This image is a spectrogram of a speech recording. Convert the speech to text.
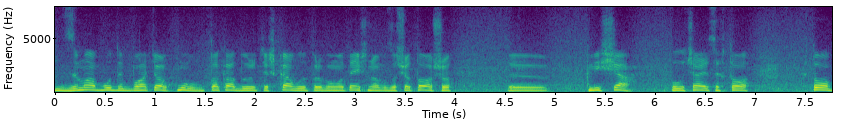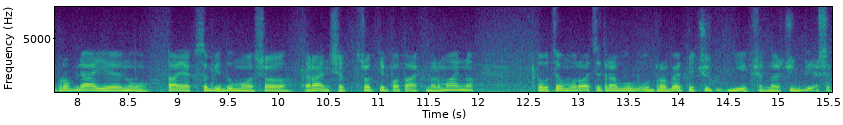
зима буде багатьох, ну, така дуже тяжка, буде проблематична за що того, що е, кліща. Получається, хто, хто обробляє, ну, так як собі думав, що раніше, що типу так нормально, то в цьому році треба було обробити чуть ліпше, чуть більше.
